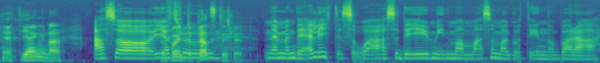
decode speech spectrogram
ett gäng där. alltså, Du jag får tror... inte plats till slut. Nej men det är lite så. Alltså det är ju min mamma som har gått in och bara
